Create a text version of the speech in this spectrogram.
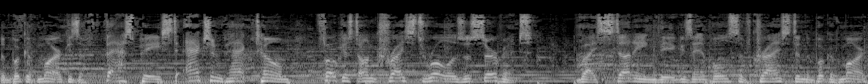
The book of Mark is a fast-paced, action-packed tome focused on Christ's role as a servant. By studying the examples of Christ in the book of Mark,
